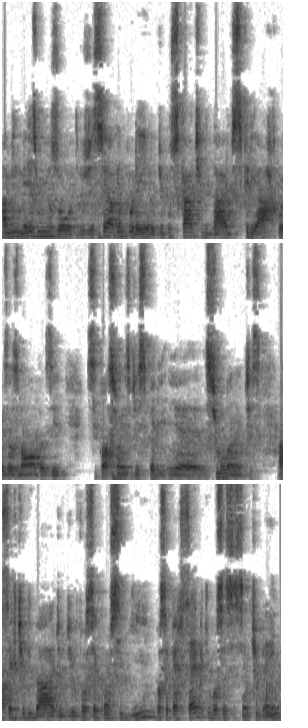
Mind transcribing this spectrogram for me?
a mim mesmo e os outros, de ser aventureiro, de buscar atividades, criar coisas novas e situações de, é, estimulantes. Assertividade, de você conseguir, você percebe que você se sente bem,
